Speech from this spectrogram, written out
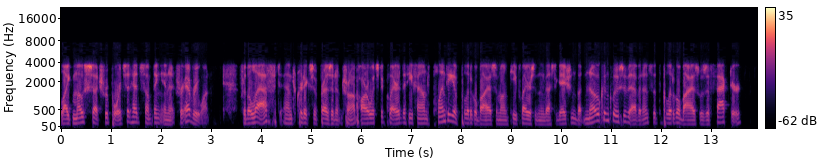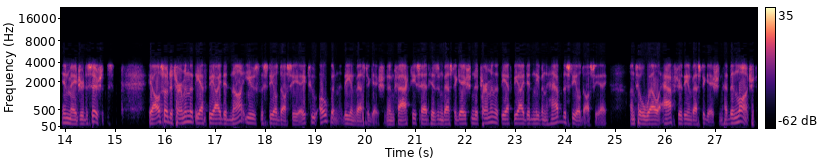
Like most such reports, it had something in it for everyone. For the left and critics of President Trump, Horowitz declared that he found plenty of political bias among key players in the investigation, but no conclusive evidence that the political bias was a factor in major decisions. He also determined that the FBI did not use the Steele dossier to open the investigation. In fact, he said his investigation determined that the FBI didn't even have the Steele dossier until well after the investigation had been launched.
